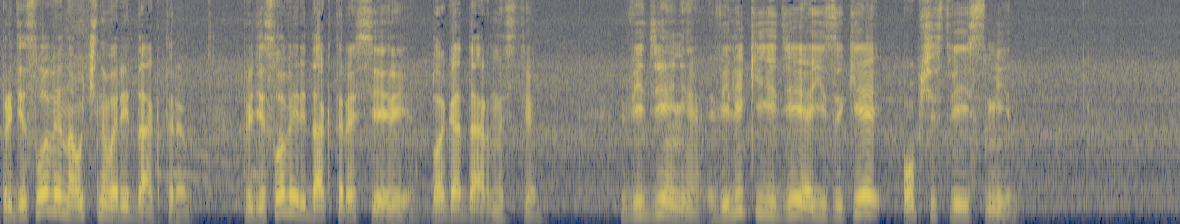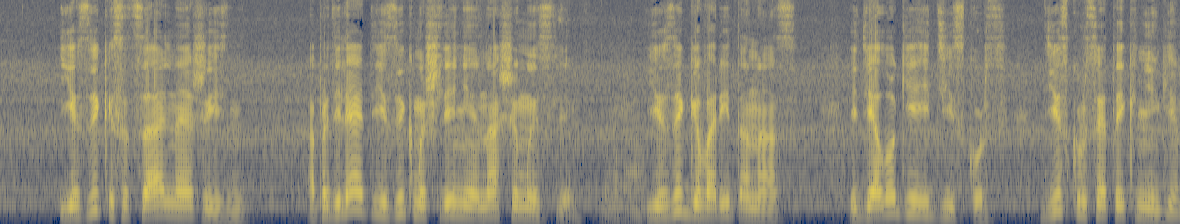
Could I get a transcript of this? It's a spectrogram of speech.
Предисловие научного редактора. Предисловие редактора серии. Благодарности. Введение. Великие идеи о языке, обществе и СМИ. Язык и социальная жизнь. Определяет язык мышления наши мысли. Язык говорит о нас. Идеология и дискурс. Дискурс этой книги.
